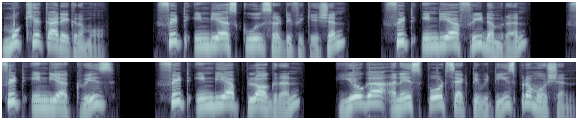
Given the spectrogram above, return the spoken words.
મુખ્ય કાર્યક્રમો. Fit India school certification, fit India freedom run, fit India quiz, fit India plog run, yoga અને સ્પોર્ટ્સ એક્ટિવિટીઝ પ્રમોશન.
